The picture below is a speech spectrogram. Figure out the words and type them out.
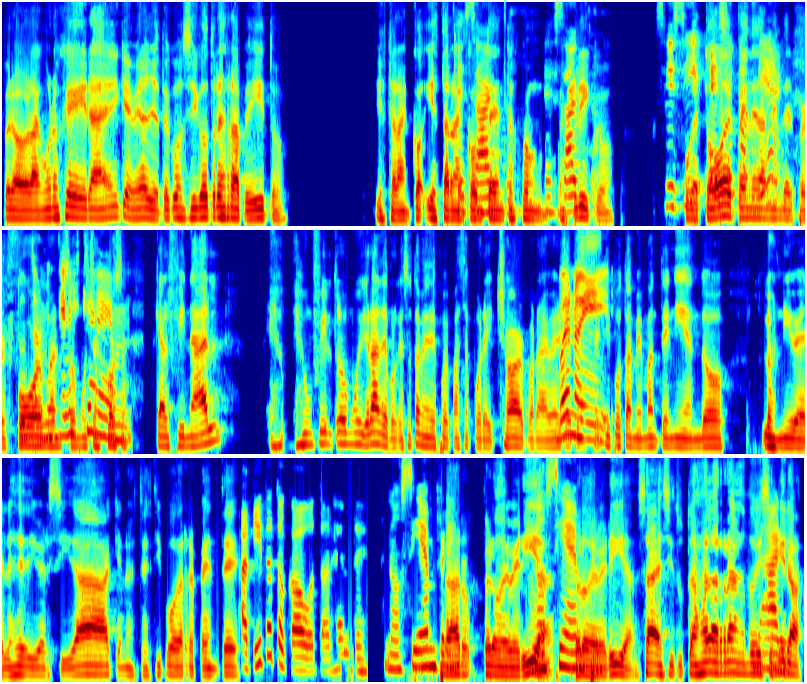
Pero habrá algunos que dirán, que mira, yo te consigo tres rapidito. y estarán, y estarán contentos con, ¿me explico? Sí, sí, Porque todo depende también, del performance, son muchas cosas que al final es, es, un filtro muy grande porque eso también después pasa por HR para ver bueno, que este tipo también manteniendo los niveles de diversidad, que no esté tipo de repente... A ti te ha tocado votar gente. No siempre. Claro, pero debería. No siempre. Pero debería. ¿Sabes? Si tú estás agarrando y dices, mira,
